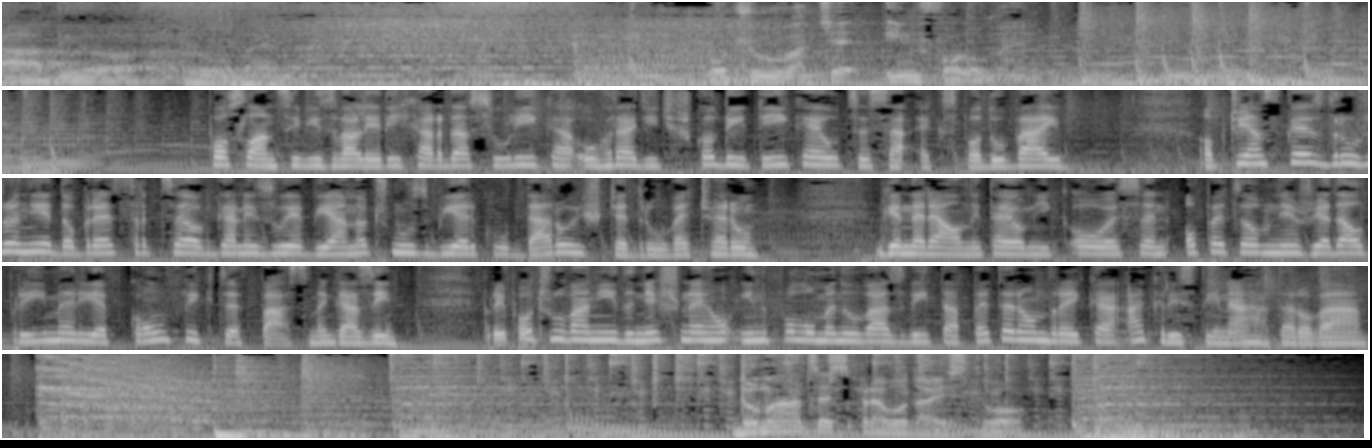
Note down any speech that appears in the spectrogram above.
Rádio Lumen. Počúvate Infolumen. Poslanci vyzvali Richarda Sulíka uhradiť škody týkajúce sa Expo Dubaj. Občianské združenie Dobré srdce organizuje vianočnú zbierku Daruj štedrú večeru. Generálny tajomník OSN opätovne žiadal prímerie v konflikte v pásme Gazy. Pri počúvaní dnešného infolumenu vás víta Peter Ondrejka a Kristýna Hatarová. Domáce spravodajstvo.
